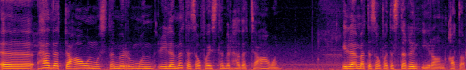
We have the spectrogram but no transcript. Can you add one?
آه هذا التعاون مستمر منذ إلى متى سوف يستمر هذا التعاون؟ إلى متى سوف تستغل إيران قطر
